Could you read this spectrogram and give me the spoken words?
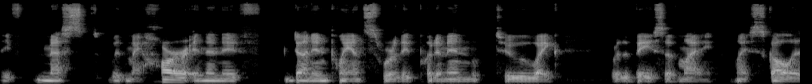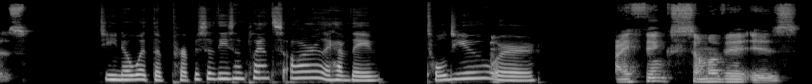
they've messed with my heart and then they've done implants where they put them in to like where the base of my my skull is do you know what the purpose of these implants are? Like, have they told you or? I think some of it is,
